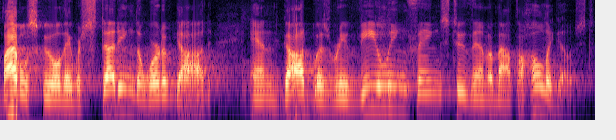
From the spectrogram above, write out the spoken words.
Bible school, they were studying the Word of God, and God was revealing things to them about the Holy Ghost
